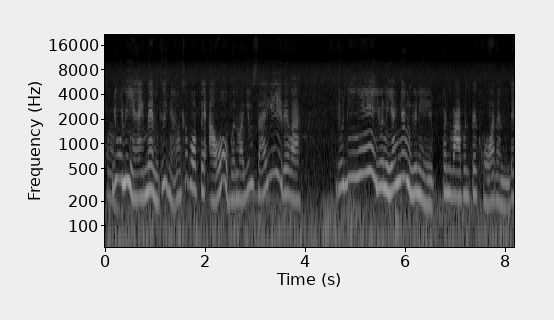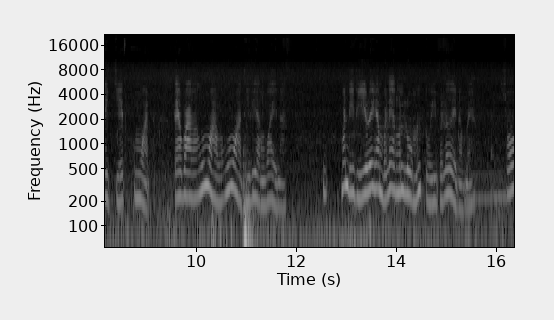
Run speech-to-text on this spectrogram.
ค่ะอยู่นี่ให้แม่นคือหยังเขาบอกไปเอาเพิ่นว่าอยู่ไสเลยว่าอยู่นี่อยู่นี่ยังยังอยู่นี่เพิ่นว่าเพิ่นไปขอนั่นได้เจ็ดงวด แต่ว่างัวงัวที่เลี้ยงไว้นะ มันดีๆเลยยังบ่แรกมันลมมันตุยไปเลยนะแม่สอ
